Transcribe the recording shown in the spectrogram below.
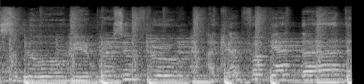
eyes so blue, me piercing through.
